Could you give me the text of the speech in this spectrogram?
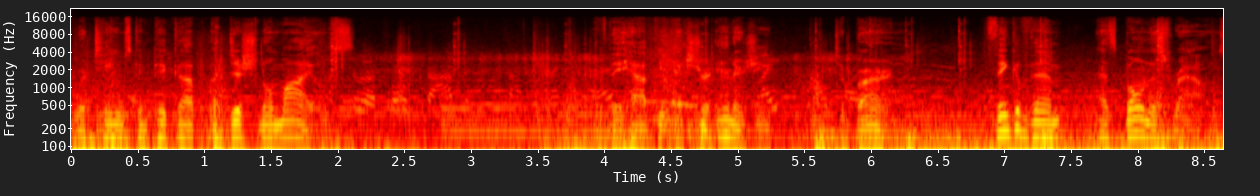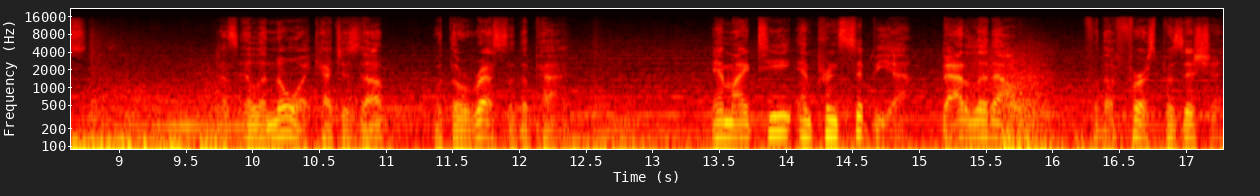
where teams can pick up additional miles if they have the extra energy to burn. Think of them as bonus rounds as Illinois catches up with the rest of the pack. MIT and Principia battle it out for the first position.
